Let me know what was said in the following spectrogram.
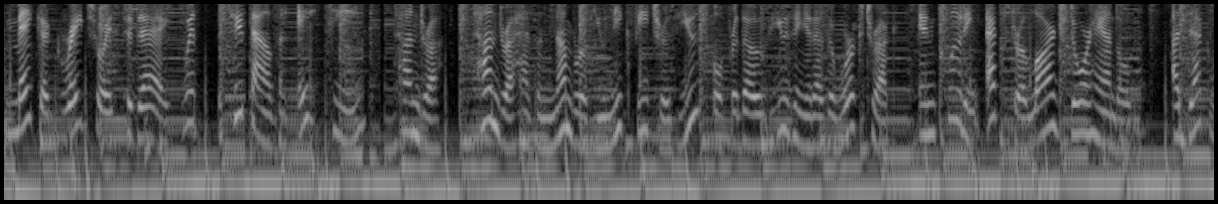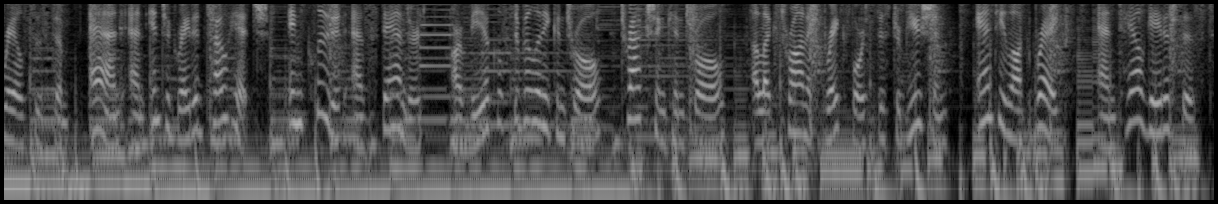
Make a great choice today with the 2018 Tundra. Tundra has a number of unique features useful for those using it as a work truck, including extra large door handles, a deck rail system, and an integrated tow hitch. Included as standard are vehicle stability control, traction control, electronic brake force distribution, anti-lock brakes, and tailgate assist.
